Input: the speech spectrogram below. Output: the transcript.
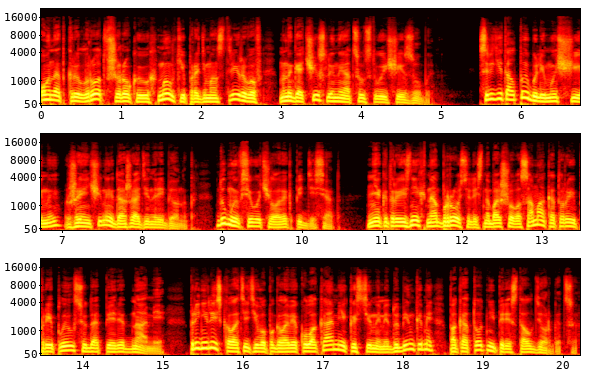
Он открыл рот в широкой ухмылке, продемонстрировав многочисленные отсутствующие зубы. Среди толпы были мужчины, женщины и даже один ребенок. Думаю, всего человек пятьдесят. Некоторые из них набросились на большого сама, который приплыл сюда перед нами — принялись колотить его по голове кулаками и костяными дубинками, пока тот не перестал дергаться.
